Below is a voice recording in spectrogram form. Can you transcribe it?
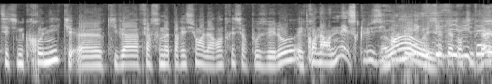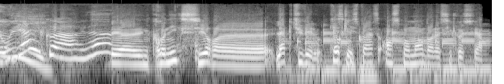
C'est une chronique euh, qui va faire son apparition à la rentrée sur Pause Vélo et qu'on a en exclusivité. Ah oui. Exclusivité. Bah quoi. C'est euh, une chronique sur euh, l'actu vélo. Qu'est-ce qui se passe en ce moment dans la cyclosphère?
